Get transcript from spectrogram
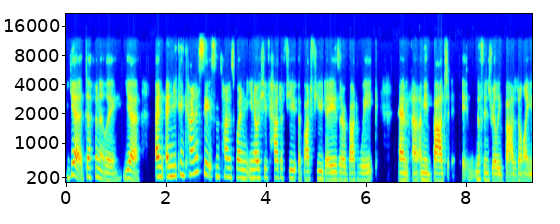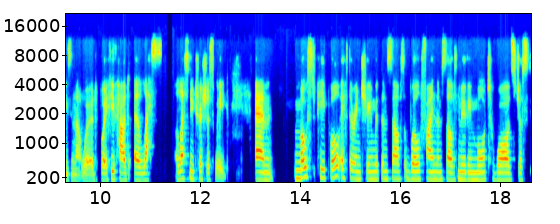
yeah definitely yeah and and you can kind of see it sometimes when you know if you've had a few a bad few days or a bad week um, I mean, bad. It, nothing's really bad. I don't like using that word. But if you've had a less a less nutritious week, um, most people, if they're in tune with themselves, will find themselves moving more towards just,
